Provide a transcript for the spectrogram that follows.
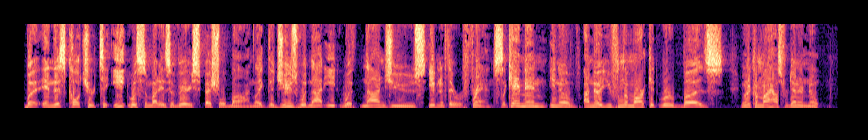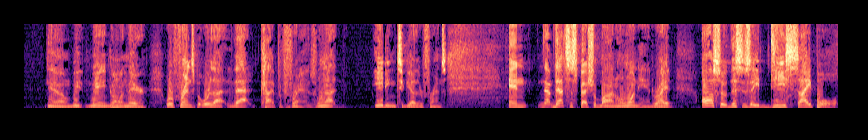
But in this culture, to eat with somebody is a very special bond. Like the Jews would not eat with non-Jews, even if they were friends. Like, hey man, you know, I know you from the market. We're buds. You want to come to my house for dinner? Nope. You know, we we ain't going there. We're friends, but we're not that type of friends. We're not eating together friends. And now that's a special bond on one hand, right? Also, this is a disciple.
